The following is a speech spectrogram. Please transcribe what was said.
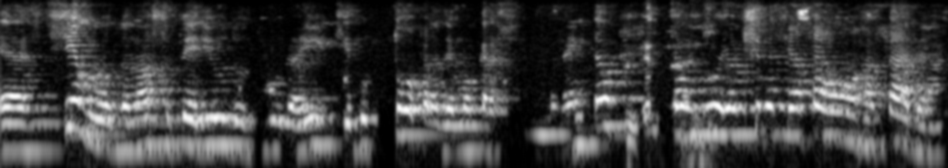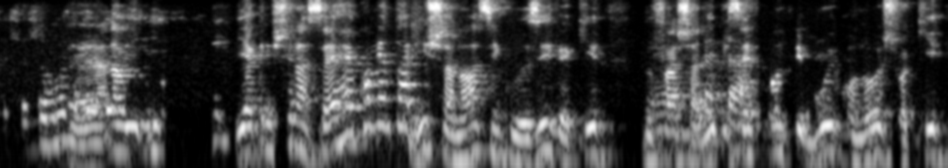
é símbolo do nosso período duro aí, que lutou pela democracia. Né? Então, é então, eu tive assim, essa honra, sabe, Anderson? Eu sou muito é, e, a Cristina Serra é comentarista nossa, inclusive, aqui do é, Faixa Livre, sempre contribui conosco aqui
